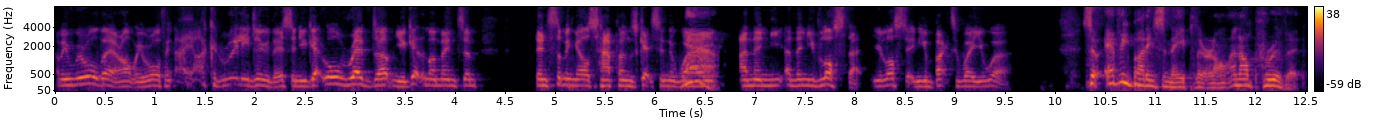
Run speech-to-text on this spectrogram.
I mean, we're all there, aren't we? We're all thinking, hey, I could really do this. And you get all revved up and you get the momentum. Then something else happens, gets in the way, yeah. and then you, and then you've lost that. You lost it, and you're back to where you were. So everybody's an A player, and I'll, and I'll prove it.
